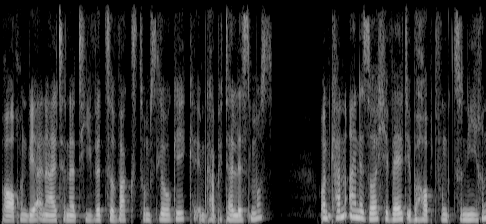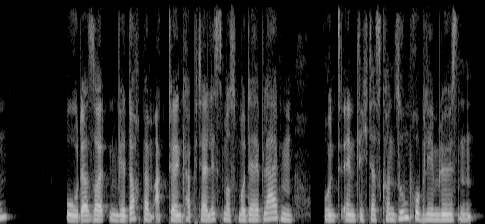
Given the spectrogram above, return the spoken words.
Brauchen wir eine Alternative zur Wachstumslogik im Kapitalismus? Und kann eine solche Welt überhaupt funktionieren? Oder sollten wir doch beim aktuellen Kapitalismusmodell bleiben und endlich das Konsumproblem lösen?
